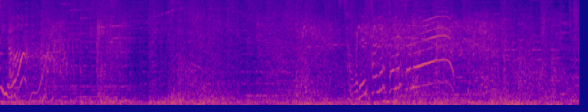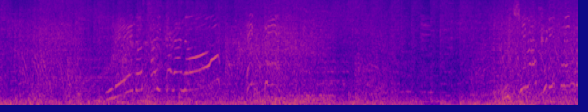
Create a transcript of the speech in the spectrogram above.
ルコースよ。それそれそれそれ。ブレードサイからの変形打ちまくり天狗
